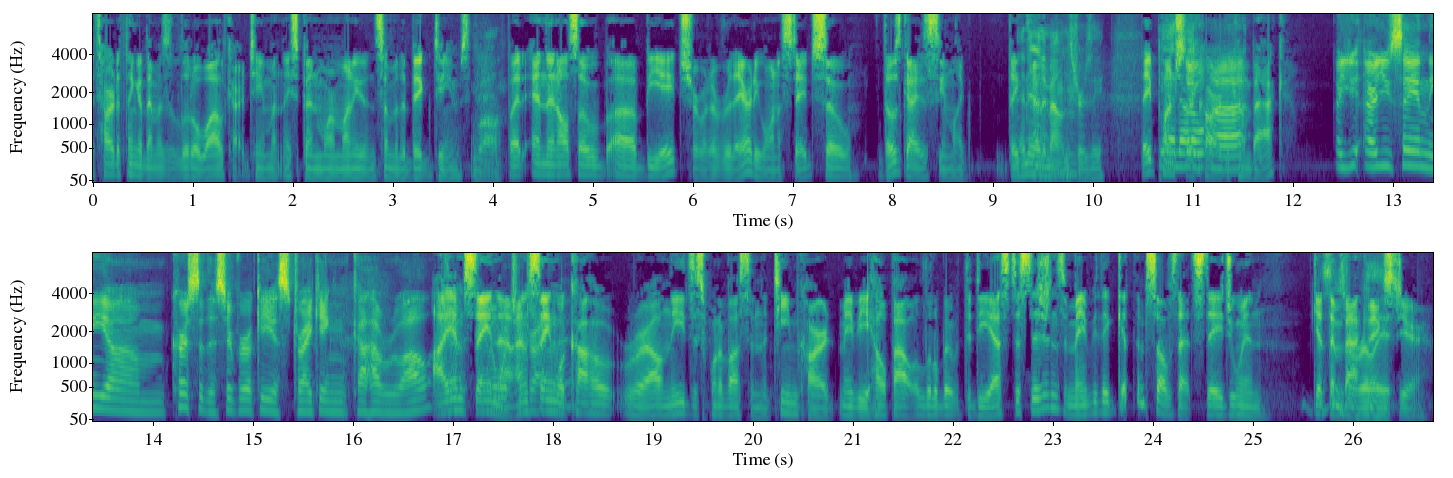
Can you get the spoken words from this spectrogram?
it's hard to think of them as a little wildcard team when they spend more money than some of the big teams. Well. but and then also uh, BH or whatever they already won a stage, so those guys seem like they And they're in the Mountains jersey. They punched no, their card uh, to come back. Are you are you saying the um, curse of the super rookie is striking Caja Rural? I am that saying that. I'm saying what driving Cajo needs is one of us in the team card. Maybe help out a little bit with the DS decisions, and maybe they get themselves that stage win. Get This them back really- next year.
